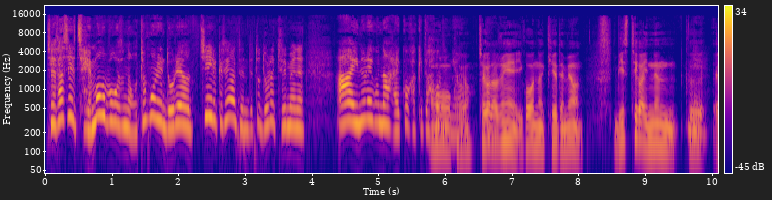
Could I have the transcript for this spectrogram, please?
제가 사실 제목을 보고서는 어떤 곡의 노래였지 이렇게 생각드는데 또 노래 들으면은 아 이 노래구나 알 것 같기도 하거든요. 어, 그래요? 제가 어. 나중에 이거는 기회 되면 미스티가 있는 그 네.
